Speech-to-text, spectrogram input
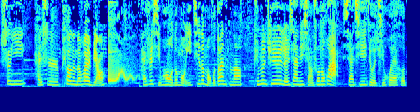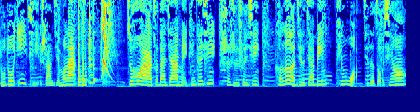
声音还是漂亮的外表？还是喜欢我的某一期的某个段子呢？评论区留下你想说的话，下期就有机会和嘟嘟一起上节目啦。最后啊，祝大家每天开心，事事顺心。可乐记得加冰，听我记得走心哦。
